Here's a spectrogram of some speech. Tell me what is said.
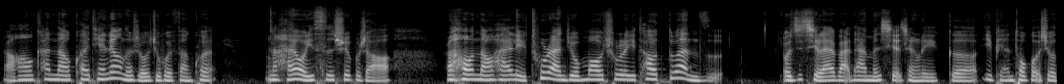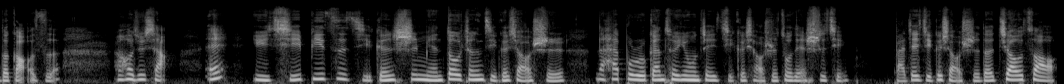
然后看到快天亮的时候就会犯困。那还有一次睡不着，然后脑海里突然就冒出了一套段子。我就起来把它们写成了一个一篇脱口秀的稿子，然后就想，哎，与其逼自己跟失眠斗争几个小时，那还不如干脆用这几个小时做点事情，把这几个小时的焦躁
